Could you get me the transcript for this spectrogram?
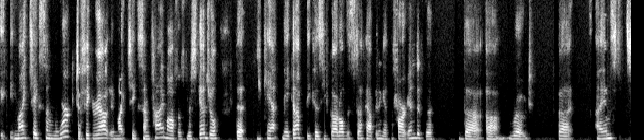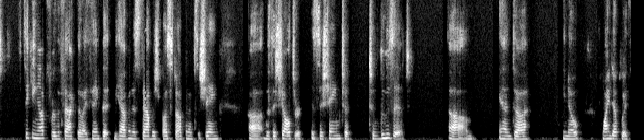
it, might take some work to figure out. It might take some time off of your schedule that you can't make up because you've got all this stuff happening at the far end of the the um, road. But I am st- sticking up for the fact that I think that we have an established bus stop, and it's a shame uh, with the shelter. It's a shame to to lose it um, and, uh, you know, wind up with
